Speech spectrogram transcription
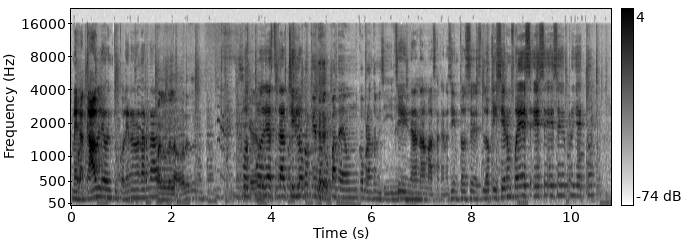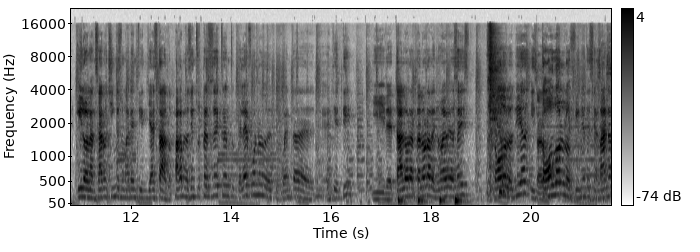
megacable o en tu colera no agarran nada. Para los veladores. Pues podrías estar Pues sí, chilo. porque te ocupan de un comprando domicilio. Sí, nada, nada más sacan así. Entonces, lo que hicieron fue ese, ese, proyecto y lo lanzaron chingue su madre en ti- Ya está, págame 200 pesos extra en tu teléfono, de tu cuenta de NTT y de tal hora a tal hora, de 9 a 6, todos los días y todos los fines de semana,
